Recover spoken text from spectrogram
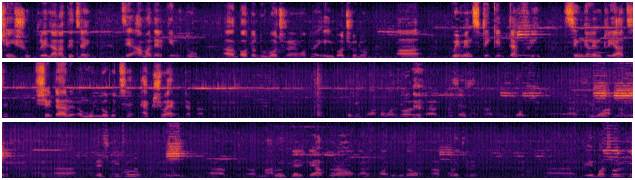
সেই সূত্রে জানাতে চাই যে আমাদের কিন্তু গত দু বছরের মতো এই বছরও উইমেন্স টিকিটটা ফ্রি সিঙ্গেল এন্ট্রি আছে। সেটার মূল্য হচ্ছে একশো এক টাকা। গত বছর বিশেষ উদ্যোগ ছিল আপনাদের। বেশ কিছু মানুষদেরকে আপনারা সহযোগিতাও করেছিলেন। এবছর কি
